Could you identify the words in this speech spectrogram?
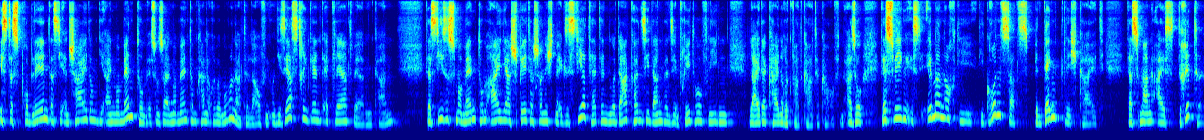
ist das Problem, dass die Entscheidung, die ein Momentum ist, und so ein Momentum kann auch über Monate laufen und die sehr stringent erklärt werden kann, dass dieses Momentum ein Jahr später schon nicht mehr existiert hätte. Nur da können Sie dann, wenn Sie im Friedhof liegen, leider keine Rückfahrtkarte kaufen. Also deswegen ist immer noch die, die Grundsatzbedenklichkeit, dass man als dritte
